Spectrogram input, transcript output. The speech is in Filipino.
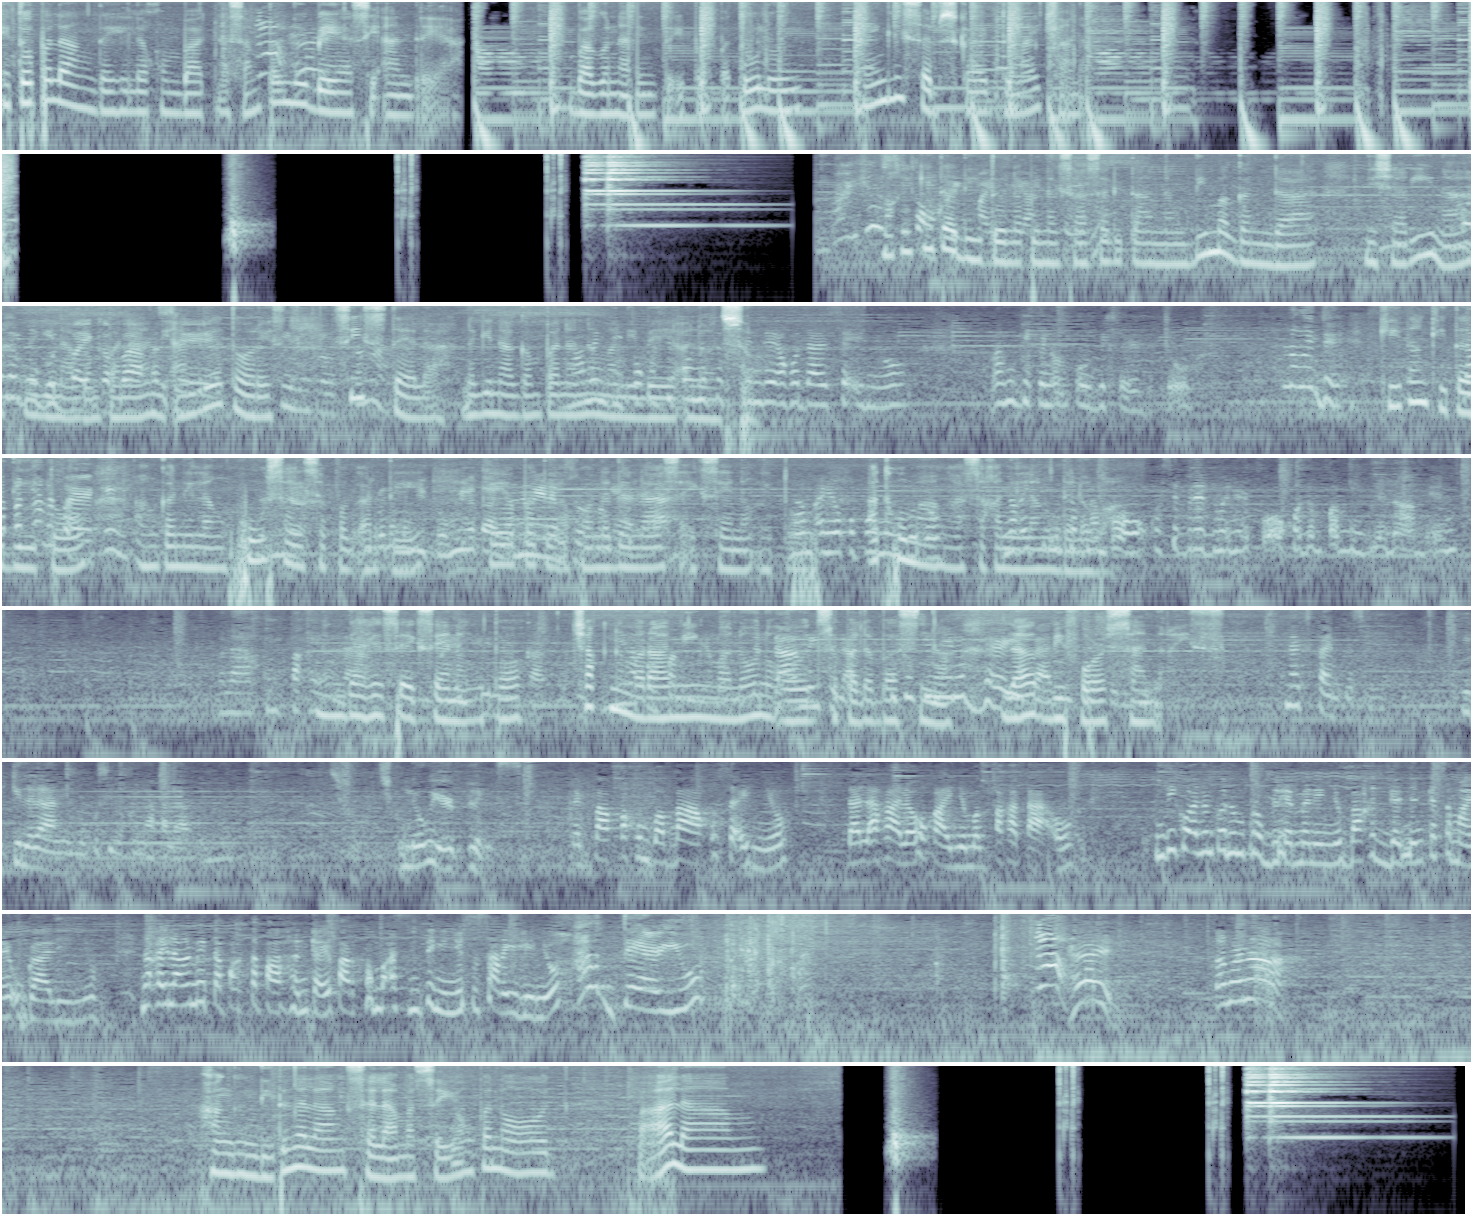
Ito pala ang dahilan kung ba't nasampal ni Bea si Andrea. Bago natin ito ipagpatuloy, kindly subscribe to my channel. Makikita dito na pinagsasalitaan ng di maganda ni Sharina na ginagampanan ni Andrea Torres si Stella na ginagampanan naman ni Bea Alonso. Hindi ako dahil sa inyo. Ma'am, hindi ko naman po deserve to. Kitang-kita Dapat nga dito ang kanilang husay sa pag-arte, kaya pati ako nadala sa eksenang ito Ma'am, ayoko po at ng humanga sa kanilang dalawa. po ako kasi breadwinner po ako ng pamilya namin. Wala akong Nang pakialam. dahil sa eksenang ito, tsak na maraming manonood sa palabas na Love Before Sunrise. Next time kasi, kikilalanin mo kung sino kinakalaban mo. Know your place. Nagpapakumbaba ako sa inyo dahil akala ko kaya nyo magpakatao. Hindi ko alam kung anong problema ninyo. Bakit ganyan kasama yung ugali nyo? Na kailangan may tapak-tapahan kayo para tumaas yung tingin nyo sa sarili nyo? How dare you? Hey! Tama na! Hanggang dito na lang. Salamat sa iyong panood. Paalam!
